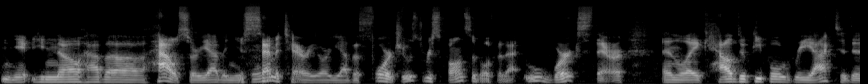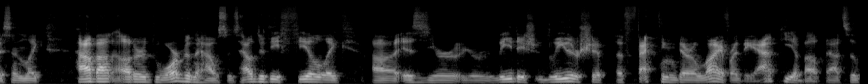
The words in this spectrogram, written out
you now have a house or you have a new mm-hmm. cemetery or you have a forge. Who's responsible for that? Who works there? And like how do people react to this? And like how about other dwarven houses? How do they feel like uh, is your your leadership leadership affecting their life? Are they happy about that? So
